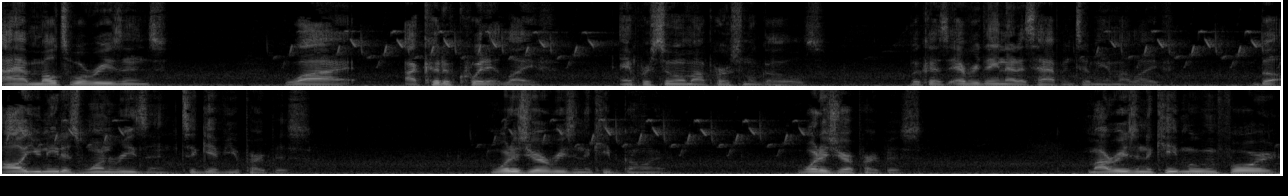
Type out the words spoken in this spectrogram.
I have multiple reasons why I could have quitted life and pursuing my personal goals because everything that has happened to me in my life. But all you need is one reason to give you purpose. What is your reason to keep going? What is your purpose? My reason to keep moving forward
